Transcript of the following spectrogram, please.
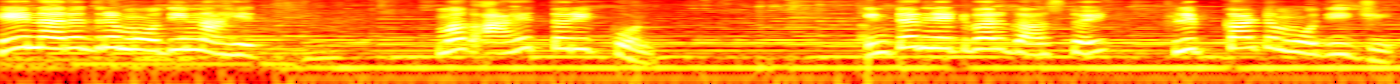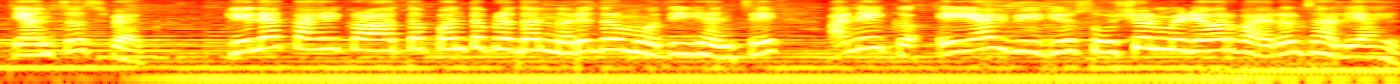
हे नरेंद्र मोदी नाहीत. मग आहेत तरी कोण? इंटरनेटवर गाजतोय फ्लिपकार्ट मोदीजी यांचं स्वॅग. गेल्या काही काळात पंतप्रधान नरेंद्र मोदी यांचे अनेक ए आय व्हिडिओ सोशल मीडियावर व्हायरल झाले आहेत.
